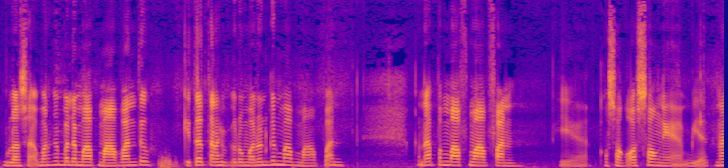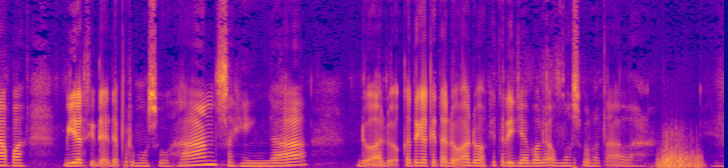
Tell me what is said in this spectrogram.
bulan Syaban kan pada maaf-maafan tuh. Kita terakhir Ramadan kan maaf-maafan. Kenapa maaf-maafan? Ya kosong-kosong ya biar kenapa? Biar tidak ada permusuhan sehingga doa doa ketika kita doa doa kita dijabah oleh Allah Subhanahu Wa Taala. Ya.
